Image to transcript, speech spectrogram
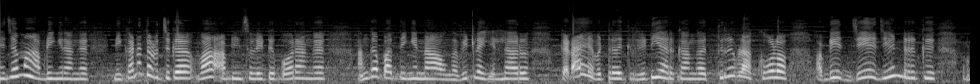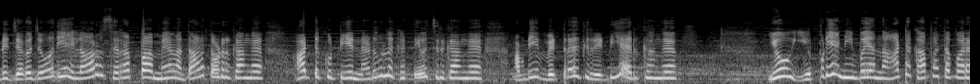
நிஜமா? அப்படிங்கிறாங்க. நீ கண்ணை தொடச்சிக்க வா அப்படின்னு சொல்லிட்டு போகிறாங்க அங்கே பார்த்தீங்கன்னா அவங்க வீட்டில் எல்லாரும் கடாயை வெட்டுறதுக்கு ரெடியாக இருக்காங்க. திருவிழா கோலம் அப்படியே ஜே ஜேன்னு இருக்கு. அப்படியே ஜெகஜோதியாக எல்லாரும் சிறப்பாக மேலே தாளத்தோடு இருக்காங்க. ஆட்டுக்குட்டியை நடுவில் கட்டி வச்சுருக்காங்க. அப்படியே வெட்டுறதுக்கு ரெடியாக இருக்காங்க? யோ எப்படியா நீ போய் அந்த ஆட்டை காப்பாற்ற போகிற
